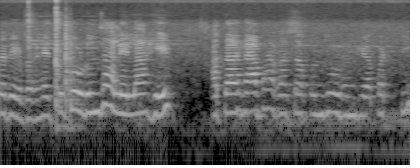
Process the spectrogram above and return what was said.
तर हे बघा ह्याचं जोडून झालेलं आहे. आता ह्या भागाचं आपण जोडून घेऊया पट्टी.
